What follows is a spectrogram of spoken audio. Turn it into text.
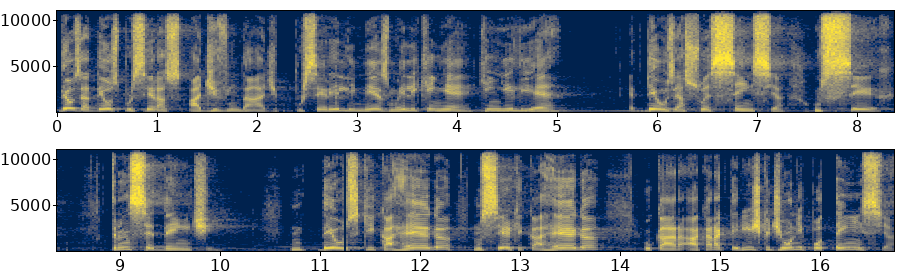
Deus é Deus por ser a, a, divindade, por ser Ele mesmo, Ele quem é, quem Ele é. É Deus, é a sua essência, um ser transcendente, um Deus que carrega, um ser que carrega a característica de onipotência,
